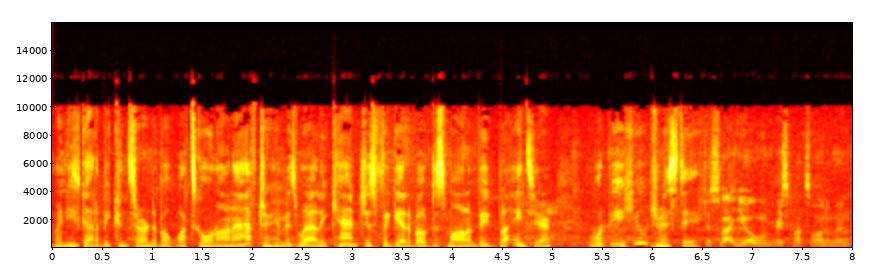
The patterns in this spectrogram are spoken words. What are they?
I mean, he's got to be concerned about what's going on after him as well. He can't just forget about the small and big blinds here. It would be a huge mistake. Just like you, I wouldn't risk my tournament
